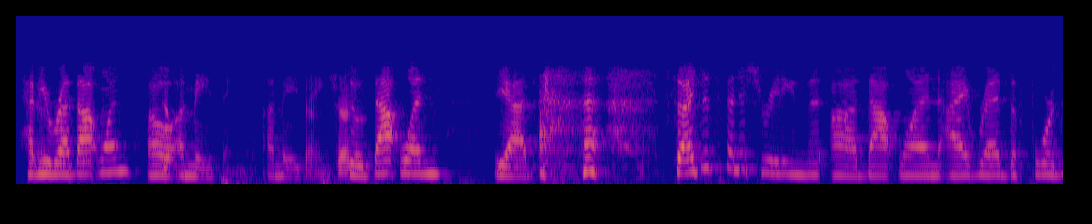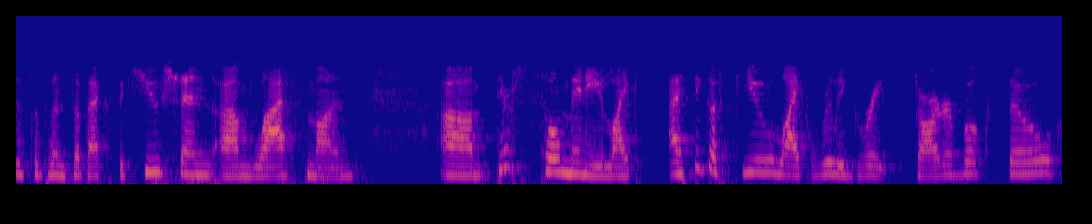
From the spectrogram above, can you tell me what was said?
Have Yeah, you read that one? Oh, Yep. amazing. Amazing. Yeah, so that one, yeah. so I just finished reading the, uh, that one. I read The Four Disciplines of Execution um, last month. Um, there's so many like I think a few like really great starter books though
